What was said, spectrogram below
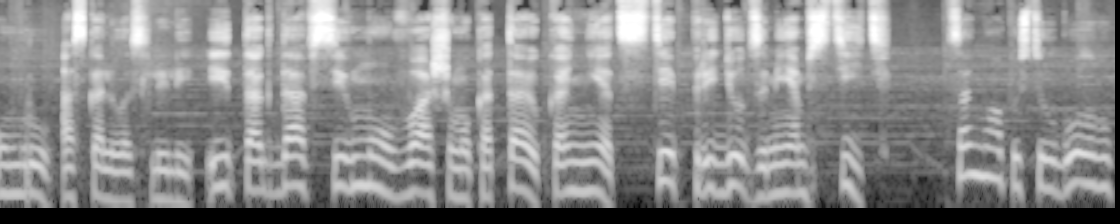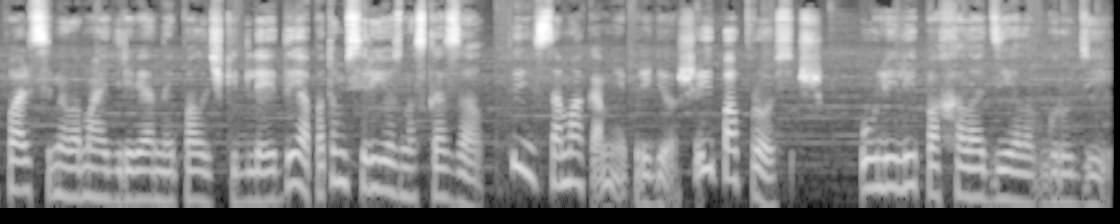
умру», — оскалилась Лили. «И тогда всему вашему катаю конец. Степь придет за меня мстить». Саньму опустил голову, пальцами ломая деревянные палочки для еды, а потом серьезно сказал, «Ты сама ко мне придешь и попросишь». У Лили похолодело в груди.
